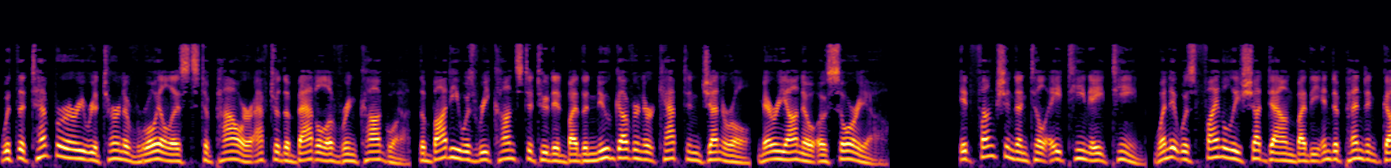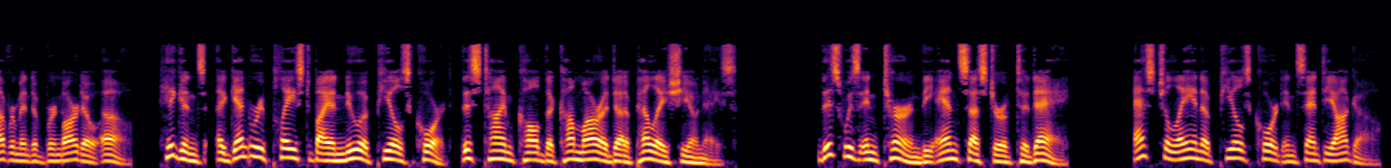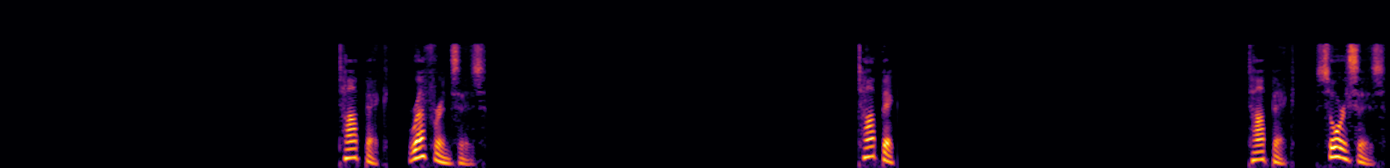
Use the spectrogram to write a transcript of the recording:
With the temporary return of royalists to power after the Battle of Rancagua, the body was reconstituted by the new governor Captain General, Mariano Osorio. It functioned until 1818, when it was finally shut down by the independent government of Bernardo O. Higgins, again replaced by a new appeals court, this time called the Cámara de Apelaciones. This was in turn the ancestor of today's Chilean appeals court in Santiago. References Topic. Sources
